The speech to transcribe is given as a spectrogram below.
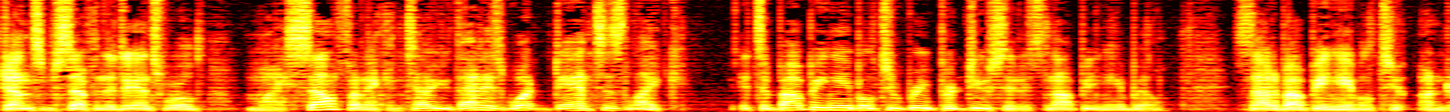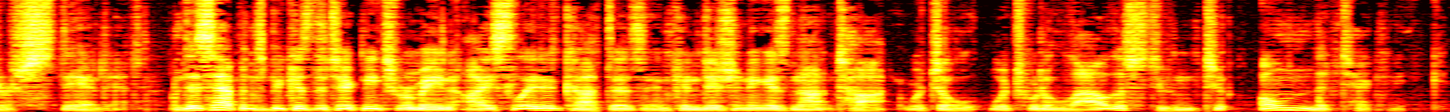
Done some stuff in the dance world myself, and I can tell you that is what dance is like. It's about being able to reproduce it. It's not being able it's not about being able to understand it. This happens because the techniques remain isolated katas and conditioning is not taught, which which would allow the student to own the technique.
